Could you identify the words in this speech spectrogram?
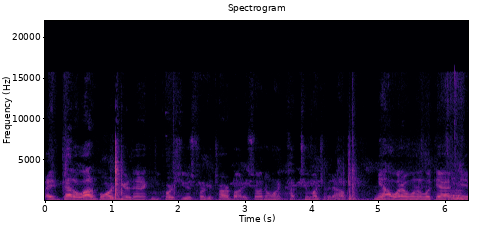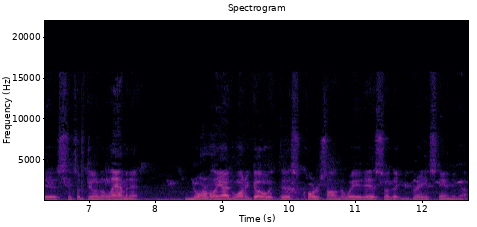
I've got a lot of board here that I can of course use for a guitar body, so I don't want to cut too much of it out. Now what I want to look at is, since I'm doing a laminate, normally I'd want to go with this sawn the way it is so that your grain's standing up.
